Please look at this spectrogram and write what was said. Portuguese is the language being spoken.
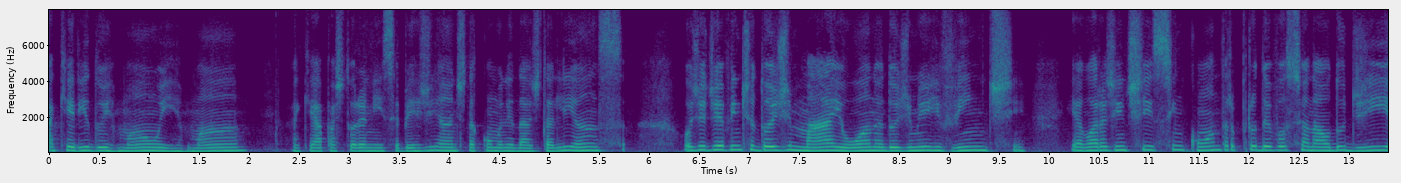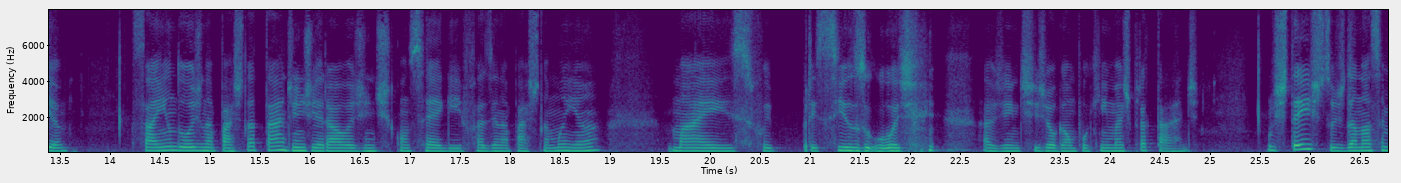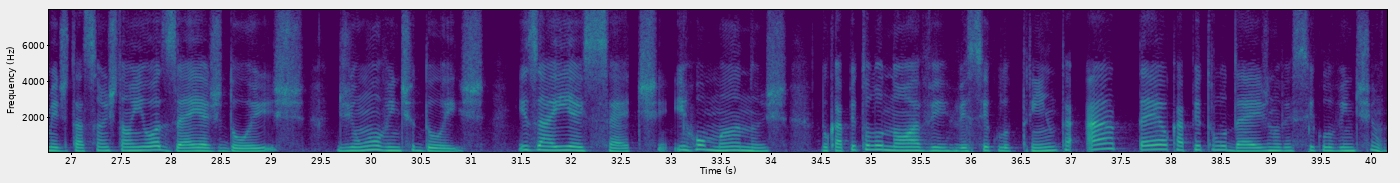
Olá, querido irmão e irmã. Aqui é a pastora Nícia Bergiante, da Comunidade da Aliança. Hoje é dia 22 de maio, o ano é 2020, e agora a gente se encontra para o devocional do dia. Saindo hoje na parte da tarde, em geral a gente consegue fazer na parte da manhã, mas foi preciso hoje a gente jogar um pouquinho mais para tarde. Os textos da nossa meditação estão em Oséias 2, de 1 ao 22, Isaías 7 e Romanos, do capítulo 9, versículo 30, até o capítulo 10, no versículo 21.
